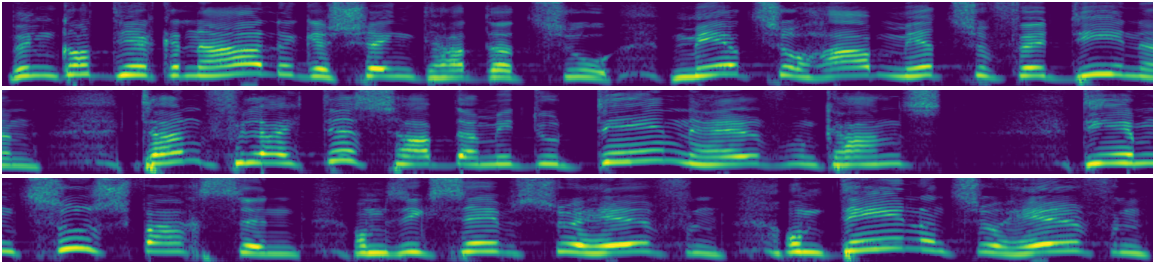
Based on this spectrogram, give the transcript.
Wenn Gott dir Gnade geschenkt hat dazu, mehr zu haben, mehr zu verdienen, dann vielleicht deshalb, damit du denen helfen kannst, die eben zu schwach sind, um sich selbst zu helfen, um denen zu helfen,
